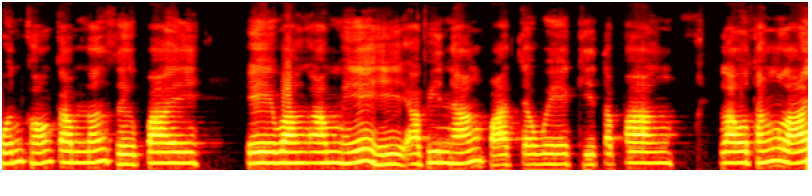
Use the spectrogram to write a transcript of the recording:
ผลของกรรมนั้นสืบไป เอวังอัมเหหิอภินหังปัจจเวกิตพัง เราทั้งหลาย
